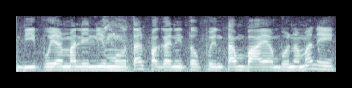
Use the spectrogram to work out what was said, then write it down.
Hindi po yan malilimutan pag ganito po yung tambayan mo naman eh.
